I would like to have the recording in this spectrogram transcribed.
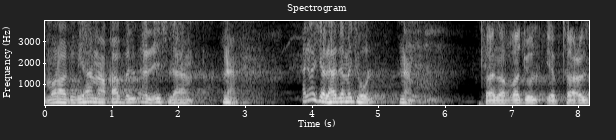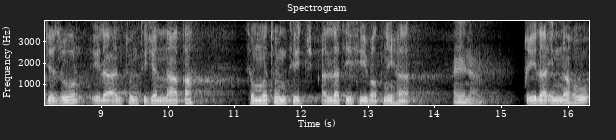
المراد بها ما قبل الإسلام. نعم. الأجل هذا مجهول. نعم. كان الرجل يبتاع الجزور إلى أن تنتج الناقة ثم تنتج التي في بطنها. أي نعم. قيل إنه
